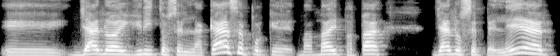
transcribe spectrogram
Eh, ya no hay gritos en la casa porque mamá y papá ya no se pelean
